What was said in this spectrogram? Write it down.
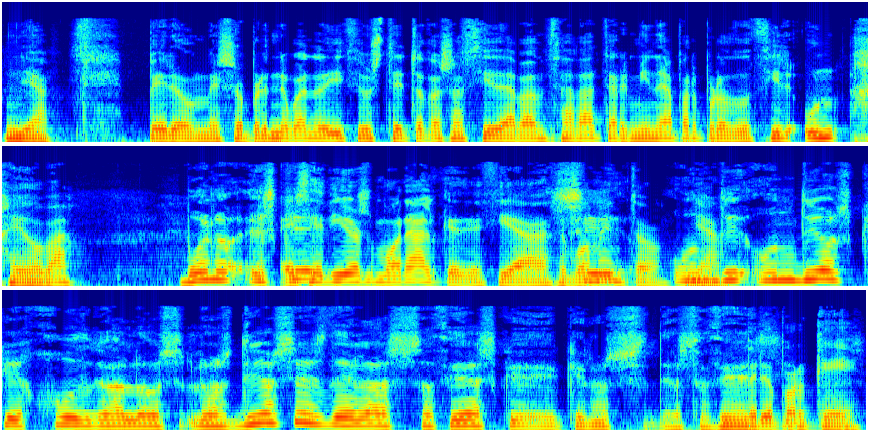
Ya, pero me sorprende cuando dice usted toda sociedad avanzada termina por producir un Jehová. Bueno, es que, Ese dios moral que decía hace un momento. Un, dios que juzga los, los dioses de las sociedades que, que nos... De las sociedades ¿Pero por qué?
